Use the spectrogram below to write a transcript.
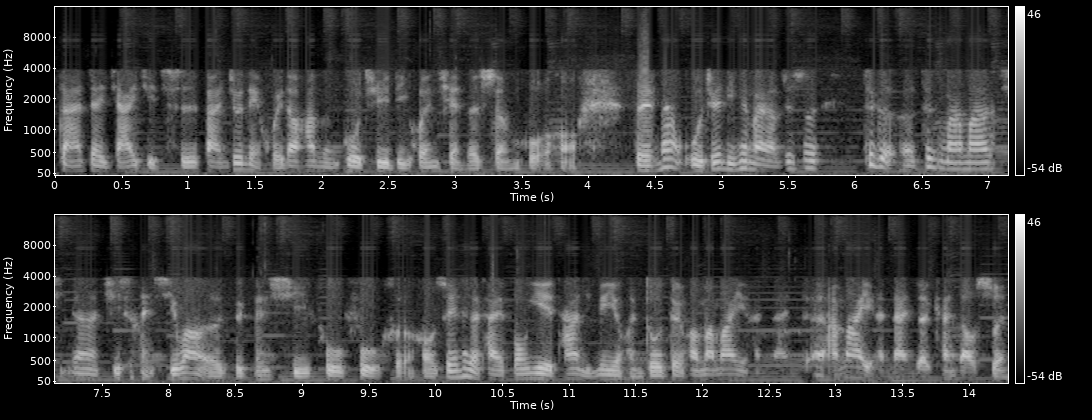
大家在家一起吃饭，就有点回到他们过去离婚前的生活哈。对，那我觉得里面蛮好，就是这个呃，这个妈妈呃其实很希望儿子跟媳妇复合哈，所以那个台风夜它里面有很多对话，妈妈也很难得，阿妈也很难得看到孙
